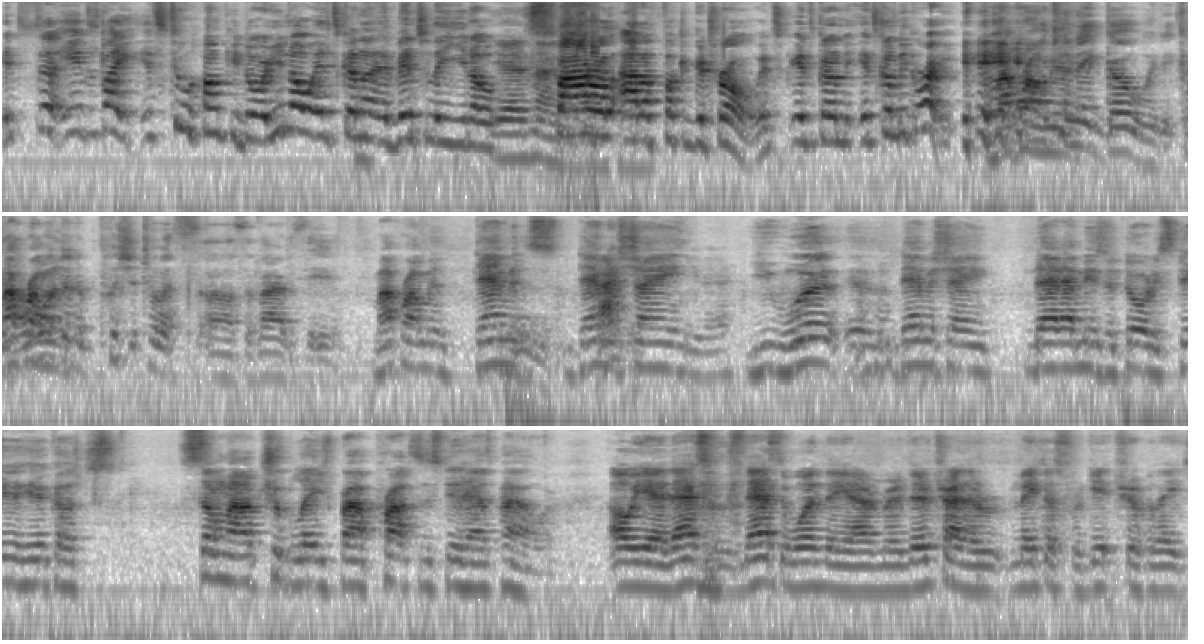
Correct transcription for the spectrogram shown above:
It's uh, it's like it's too hunky dory. You know, it's gonna eventually you know Yeah, spiral gonna- out of fucking control. It's it's gonna be it's gonna be great. My How problem can is- they go with it? 'Cause my I problem- wanted to push it towards uh, Survivor Series. My problem is, damn it, damn it, Shane. You would, uh, damn it, Shane. Now that means the authority's still here because somehow Triple H by proxy still has power. Oh yeah, that's that's the one thing I remember. They're trying to make us forget Triple H.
